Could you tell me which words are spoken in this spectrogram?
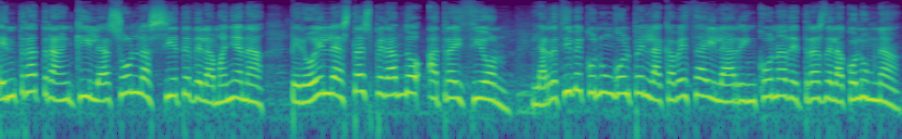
Entra tranquila, son las 7 de la mañana, pero él la está esperando a traición. La recibe con un golpe en la cabeza y la arrincona detrás de la columna.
